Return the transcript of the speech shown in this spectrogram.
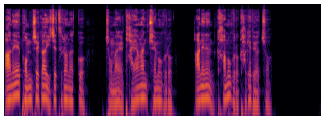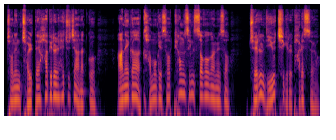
아내의 범죄가 이제 드러났고 정말 다양한 죄목으로 아내는 감옥으로 가게 되었죠. 저는 절대 합의를 해주지 않았고 아내가 감옥에서 평생 썩어가면서 죄를 뉘우치기를 바랬어요.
